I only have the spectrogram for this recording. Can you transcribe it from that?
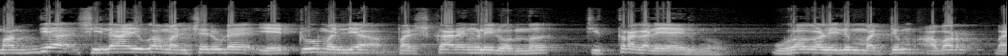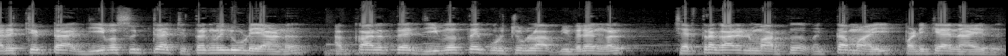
മധ്യ ശിലായുഗ മനുഷ്യരുടെ ഏറ്റവും വലിയ പരിഷ്കാരങ്ങളിലൊന്ന് ചിത്രകലയായിരുന്നു. ഗുഹകളിലും മറ്റും അവർ വരച്ചിട്ട ജീവസുറ്റ ചിത്രങ്ങളിലൂടെയാണ് അക്കാലത്തെ ജീവിതത്തെക്കുറിച്ചുള്ള വിവരങ്ങൾ ചരിത്രകാരന്മാർക്ക് വ്യക്തമായി പഠിക്കാനായത്.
